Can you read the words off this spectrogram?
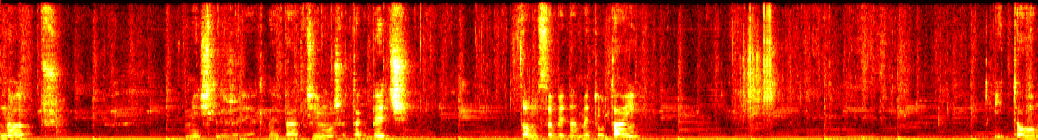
No dobrze. Myślę, że jak najbardziej może tak być. Tą sobie damy tutaj. I tą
